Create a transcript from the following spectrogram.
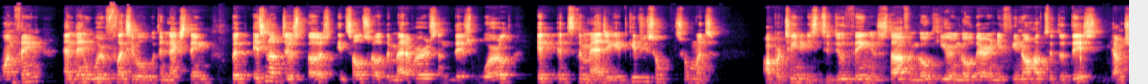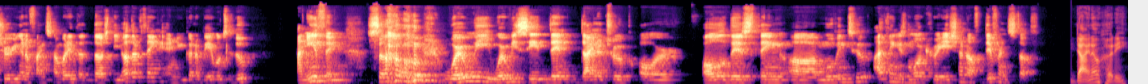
one thing, and then we're flexible with the next thing. But it's not just us; it's also the metaverse and this world. It, it's the magic. It gives you so so much opportunities to do things and stuff and go here and go there. And if you know how to do this, I'm sure you're gonna find somebody that does the other thing, and you're gonna be able to do a new thing. So where we where we see Din- Dino Troop or all this thing uh, moving to, I think is more creation of different stuff. Dino hoodie,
